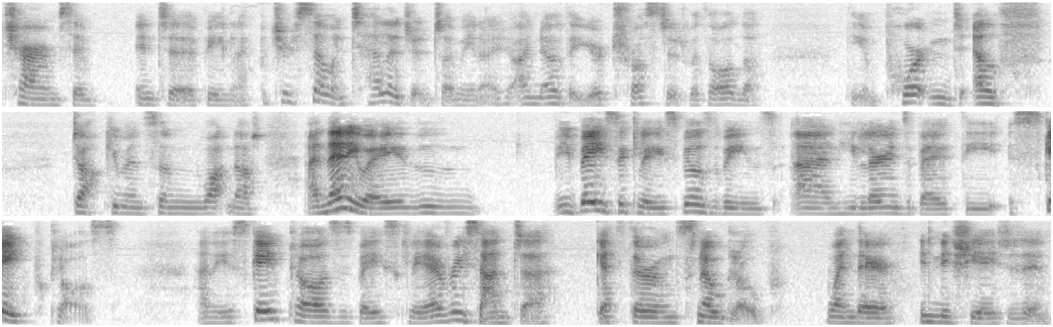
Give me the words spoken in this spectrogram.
charms him into being like, but you're so intelligent. I mean, I, I know that you're trusted with all the, the important elf documents and whatnot. And anyway, he basically spills the beans and he learns about the escape clause. And the escape clause is basically every Santa gets their own snow globe when they're initiated in.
